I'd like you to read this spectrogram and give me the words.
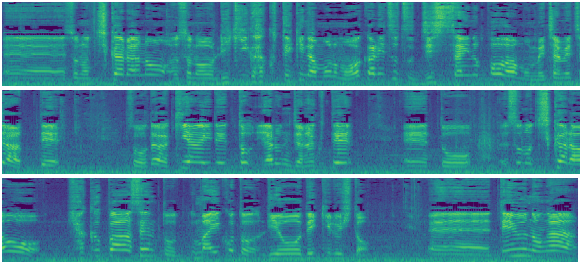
えー、その力の、その力学的なものも分かりつつ、実際のパワーもめちゃめちゃあって、そう、だから気合でとやるんじゃなくて、えっ、と、その力を100%うまいこと利用できる人、えー、っていうのが、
